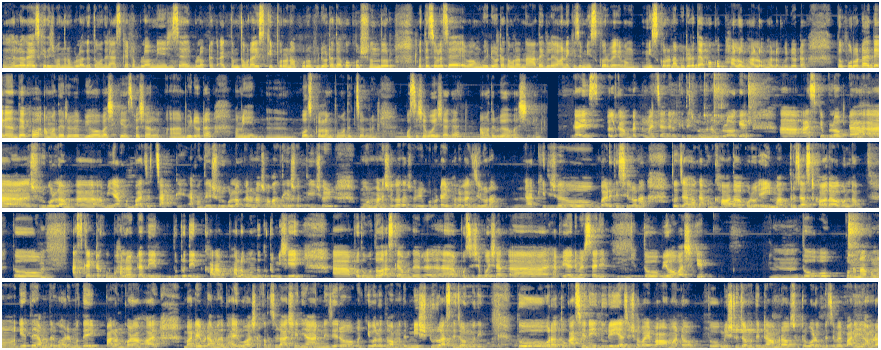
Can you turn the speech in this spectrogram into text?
তো hello guys খেতিস বন্দনা ব্লগে তোমাদের আজকে একটা ব্লগ নিয়ে এসেছি। এই ব্লগটা একদম তোমরা স্কিপ করো না, পুরো ভিডিওটা দেখো, খুব সুন্দর হতে চলেছে এবং ভিডিওটা তোমরা না দেখলে অনেক কিছু মিস করবে এবং মিস করো না, ভিডিওটা দেখো খুব ভালো ভালো ভালো ভিডিওটা। তো পুরোটাই দেখো আমাদের বিবাহবার্ষিকী স্পেশাল ভিডিওটা আমি পোস্ট করলাম তোমাদের জন্যই। পঁচিশে বৈশাখে আমাদের বিবাহবার্ষিকী। Guys welcome back to my channel Kritish Bandhana ব্লগে আজকে ব্লগটা শুরু করলাম আমি এখন বাজে চারটে। এখন থেকে শুরু করলাম, কেননা সকাল থেকে সত্যিই শরীর, মন মানসিকতা, শরীর কোনোটাই ভালো লাগছিল না আর ক্ষিতিশও বাড়িতে ছিল না। তো যাই হোক, এখন খাওয়া দাওয়া করো। এই মাত্র জাস্ট খাওয়া দাওয়া করলাম। তো আজকে একটা খুব ভালো একটা দিন, দুটো দিন, খারাপ, ভালো, মন্দ দুটো মিশিয়েই। প্রথমত আজকে আমাদের পঁচিশে বৈশাখ হ্যাপি অ্যানিভার্সারি তো বিবাহবার্ষিকী তো ও কোনো না কোনো ইয়েতে আমাদের ঘরের মধ্যেই পালন করা হয়। বাট এবার আমাদের ভাইয়ের বউ আসার কথা ছিল আসেনি আর নিজেরও কী বলো তো আমাদের মিষ্টুরও আজকে জন্মদিন। তো ওরা তো কাছে নেই, দূরেই আছে সবাই, বাবা মাটাও। তো মিষ্টুর জন্মদিনটা আমরাও ছোটো বড়ো করে যেভাবে পারি, আমরা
